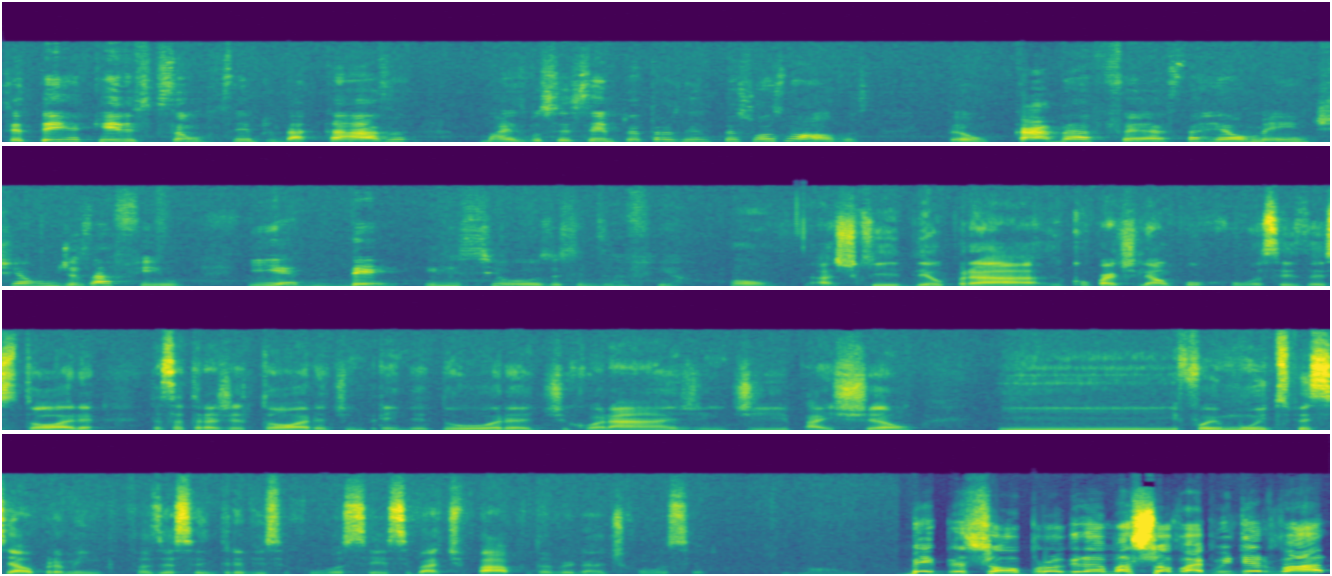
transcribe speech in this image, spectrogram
Você tem aqueles que são sempre da casa, mas você sempre está trazendo pessoas novas. Então, cada festa realmente é um desafio. e é delicioso esse desafio. Bom, acho que deu para compartilhar um pouco com vocês da história, dessa trajetória de empreendedora, de coragem, de paixão. E foi muito especial para mim fazer essa entrevista com você, esse bate-papo, na verdade, com você. Bem, pessoal, o programa só vai para o intervalo.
